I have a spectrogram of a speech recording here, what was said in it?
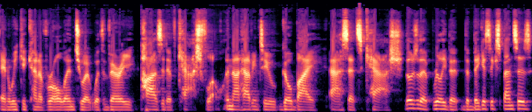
and we could kind of roll into it with very positive cash flow and not having to go buy assets cash. Those are the really the, the biggest expenses.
